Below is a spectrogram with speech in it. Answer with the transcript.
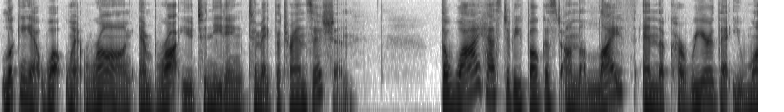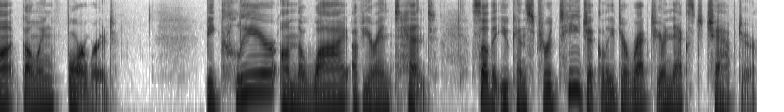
looking at what went wrong and brought you to needing to make the transition. The why has to be focused on the life and the career that you want going forward. Be clear on the why of your intent so that you can strategically direct your next chapter.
